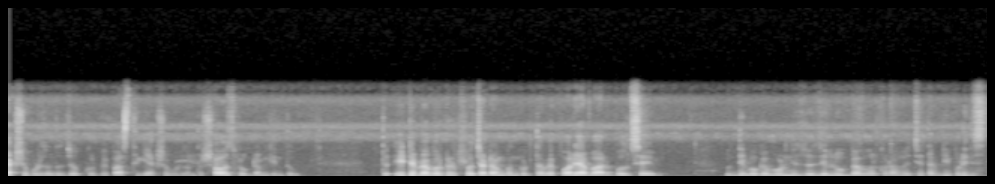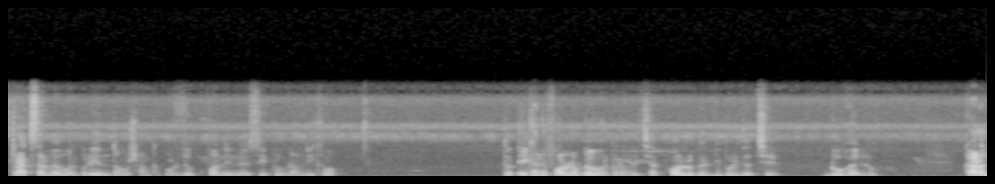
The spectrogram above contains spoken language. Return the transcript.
একশো পর্যন্ত যোগ করবে, পাঁচ থেকে একশো পর্যন্ত। সহজ প্রোগ্রাম কিন্তু। তো এটা ব্যবহার করে ফ্লোচার্ট অঙ্কন করতে হবে। পরে আবার বলছে, উদ্দীপকে বর্ণিত যে লুপ ব্যবহার করা হয়েছে, তার বিপরীত স্ট্রাকচার ব্যবহার করে এনতম সংখ্যা পর যোগফল নির্ণয় সেই প্রোগ্রাম লিখো। তো এখানে ফল লুপ ব্যবহার করা হয়েছে, আর ফল লুপের বিপরীত হচ্ছে ডু হয় লুপ কারণ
